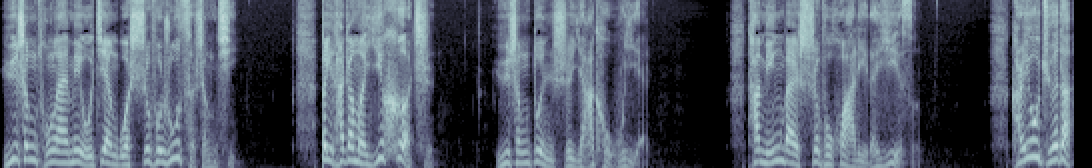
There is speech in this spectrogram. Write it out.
余生从来没有见过师傅如此生气，被他这么一呵斥，余生顿时哑口无言。他明白师傅话里的意思，可是又觉得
